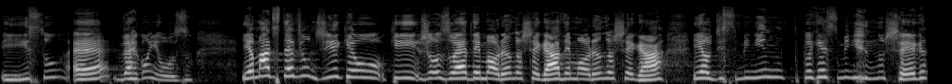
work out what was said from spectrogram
E isso é vergonhoso. E amados, teve um dia que, eu, que Josué demorando a chegar, demorando a chegar, e eu disse, menino, por que esse menino não chega?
